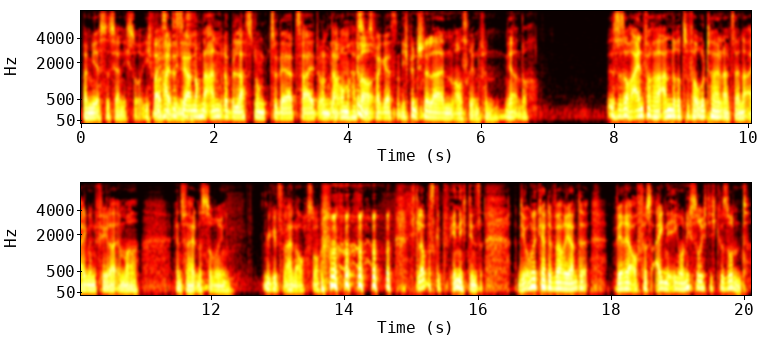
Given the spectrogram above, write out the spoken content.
Bei mir ist es ja nicht so. Ich weiß Du hattest ja, wenigstens- noch eine andere Belastung zu der Zeit und Oder- darum hast genau, du es vergessen. Ich bin schneller im Ausreden finden. Ja, doch. Es ist auch einfacher, andere zu verurteilen, als seine eigenen Fehler immer ins Verhältnis zu bringen. Mir geht's leider auch so. Ich glaube, es gibt wenig Dienste. Die umgekehrte Variante wäre ja auch fürs eigene Ego nicht so richtig gesund.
